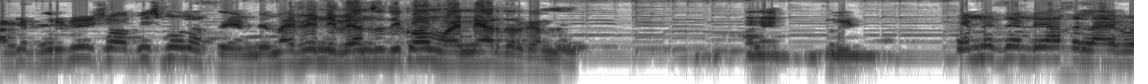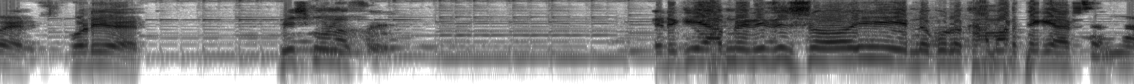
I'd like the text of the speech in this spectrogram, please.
আপনি গরুটির সব বিশ মন আছে এমনি মাইফে নিবেন যদি কম হয় নেওয়ার দরকার নেই। এমনি সেমনি আছে লাইভ ওয়েট বডি ওয়েট বিশ মন আছে। এটা কি আপনি নিজস্ব না কোনো খামার থেকে আসছেন? না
